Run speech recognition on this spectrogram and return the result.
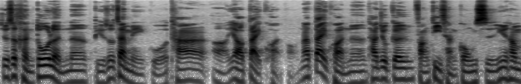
就是很多人呢，比如说在美国，他啊要贷款哦，那贷款呢，他就跟房地产公司，因为他们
